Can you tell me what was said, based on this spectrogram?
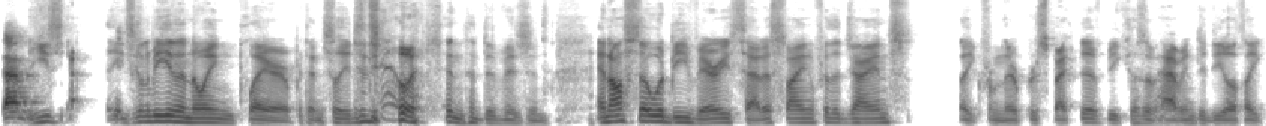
that he's he's going to be an annoying player potentially to deal with in the division, and also would be very satisfying for the Giants, like from their perspective, because of having to deal with like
